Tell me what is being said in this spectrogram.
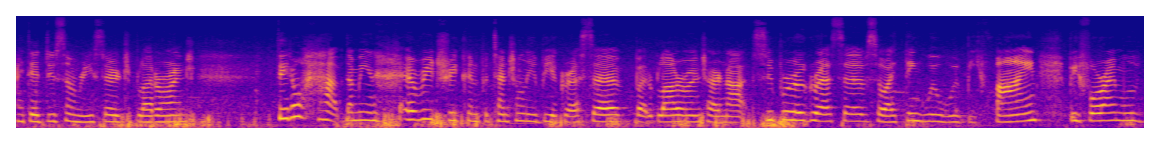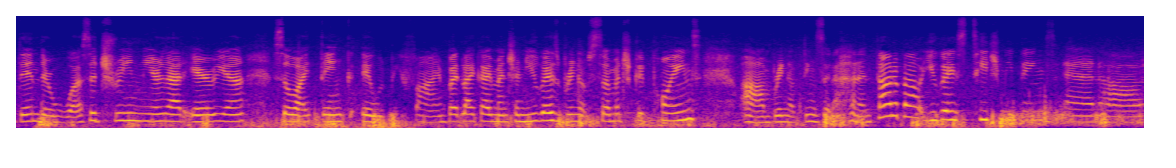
I did do some research blood orange they don't have i mean every tree can potentially be aggressive but blood orange are not super aggressive so i think we would be fine. Before i moved in there was a tree near that area so i think it would be fine. But like i mentioned you guys bring up so much good points um, bring up things that i hadn't thought about. You guys teach me things and uh,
